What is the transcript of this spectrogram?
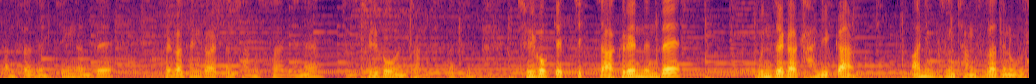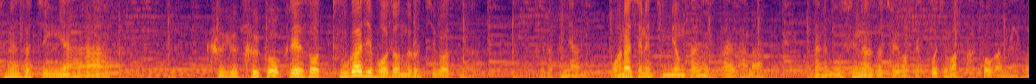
장수 사진 찍는데 제가 생각했던 장수 사진은 좀 즐거운 장수 사진, 즐겁게 찍자 그랬는데 문제가 가니까 아니 무슨 장수 사진을 웃으면서 찍냐 그 그거 그래서 두 가지 버전으로 찍었어요. 그래서 그냥 원하시는 증명 사진 스타일 하나, 그 다음에 웃으면서 즐겁게 포즈 막 바꿔가면서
